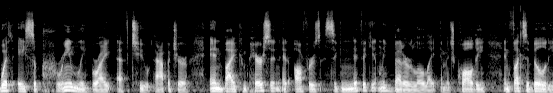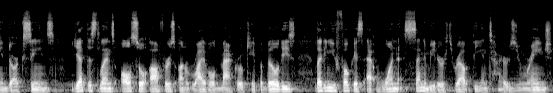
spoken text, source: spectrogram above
with a supremely bright f2 aperture, and by comparison, it offers significantly better low light image quality and flexibility in dark scenes. Yet, this lens also offers unrivaled macro capabilities, letting you focus at one centimeter throughout the entire zoom range.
